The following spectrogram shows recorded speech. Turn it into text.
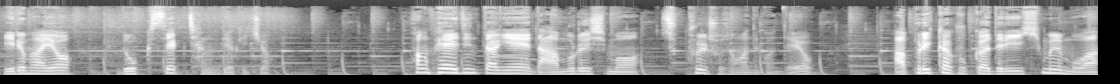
이름하여 녹색 장벽이죠. 황폐해진 땅에 나무를 심어 숲을 조성하는 건데요. 아프리카 국가들이 힘을 모아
